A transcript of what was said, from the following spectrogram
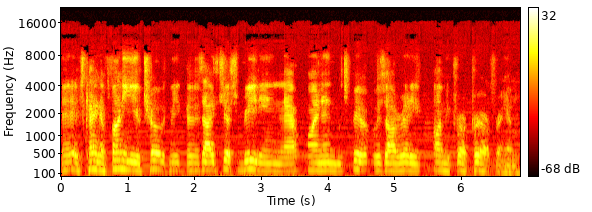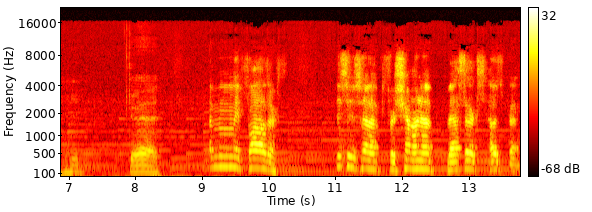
It's kind of funny you chose me because I was just reading that one and the Spirit was already on me for a prayer for him. Good. Heavenly Father, this is uh, for Shauna Vesek's husband.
